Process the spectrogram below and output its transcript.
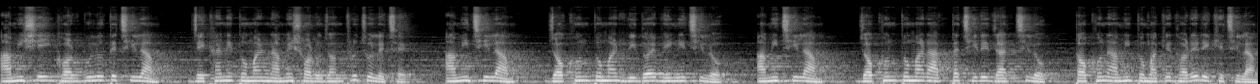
আমি সেই ঘরগুলোতে ছিলাম, যেখানে তোমার নামে ষড়যন্ত্র চলেছে। আমি ছিলাম, যখন তোমার হৃদয় ভেঙেছিল। আমি ছিলাম, যখন তোমার আত্মা ছিঁড়ে যাচ্ছিল, তখন আমি তোমাকে ধরে রেখেছিলাম।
